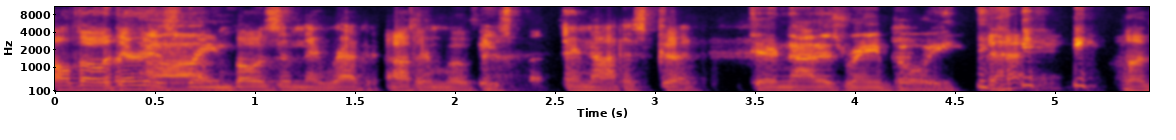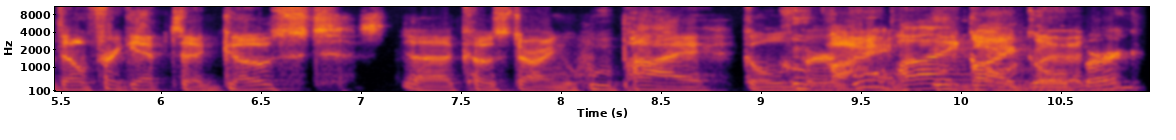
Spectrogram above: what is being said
Although there is Um, rainbows in the red other movies, but they're not as good. They're not as rainbowy. well, don't forget uh, Ghost, uh, co-starring Whoopi Goldberg, Whoopi. Whoopi Whoopi Goldberg.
